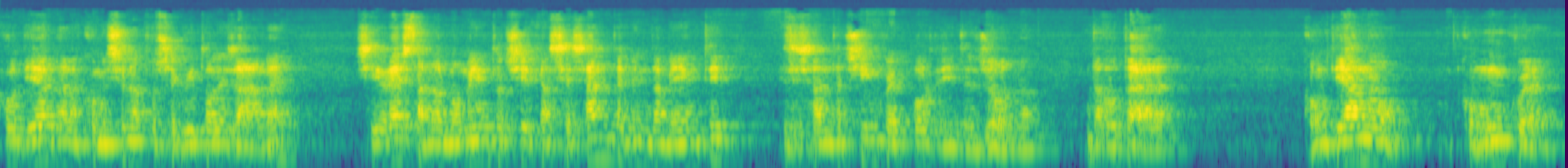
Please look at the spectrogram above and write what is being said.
odierna la Commissione ha proseguito l'esame, ci restano al momento circa 60 emendamenti e 65 ordini del giorno da votare. Contiamo comunque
